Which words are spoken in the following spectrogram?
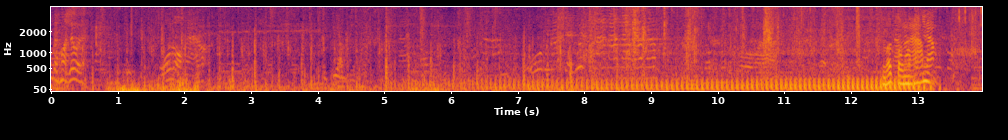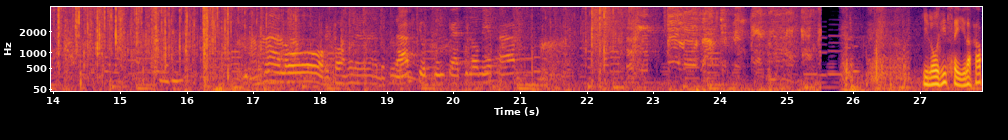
ไปหอดเร็วเลยรถส่งน้ห้าโลสามจุดหนึ่งแปดกิโลเมตรครับ กิโลที่สี่แล้วครับ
